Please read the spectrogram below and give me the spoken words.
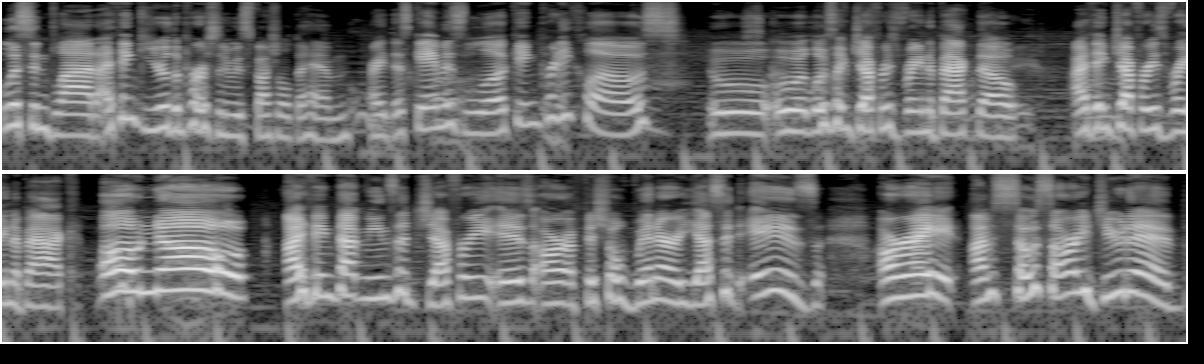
Listen, Vlad, I think you're the person who's special to him. All right, this game is looking pretty close. Ooh, ooh, it looks like Jeffrey's bringing it back though. I think Jeffrey's bringing it back. Oh no! I think that means that Jeffrey is our official winner. Yes, it is. All right. I'm so sorry, Judith.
